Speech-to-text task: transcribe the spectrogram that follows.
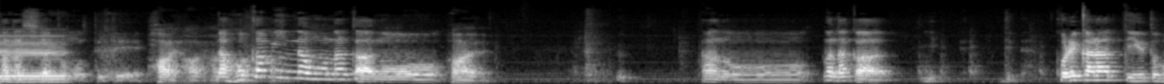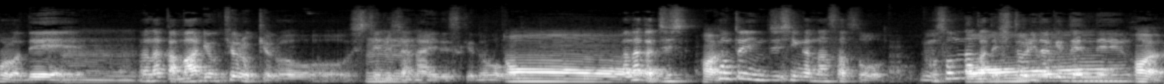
話だと思ってて、他みんなもなんかあのはい。あのまあなんかいこれからっていうところで、うん。まあなんか周りをキョロキョロしてるじゃないですけど、おー。まあなんか自信、はい。本当に自信がなさそう。でもその中で一人だけ全然はい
